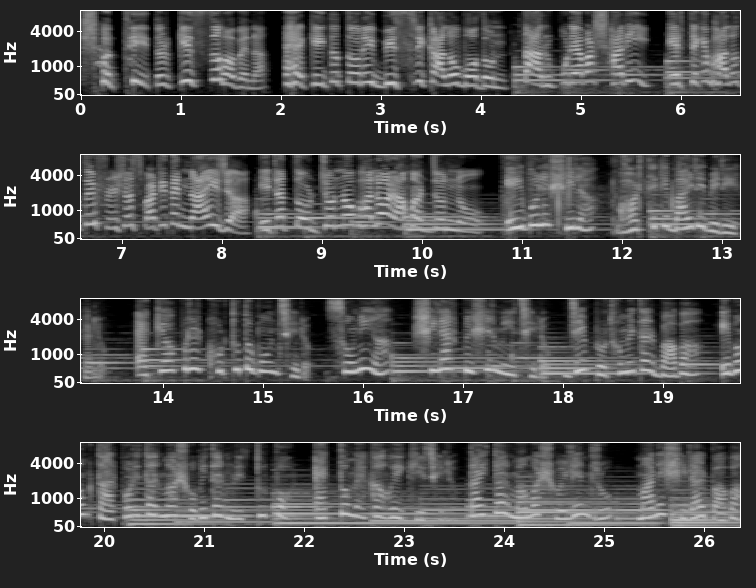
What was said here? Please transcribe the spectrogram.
সত্যি তোর কিচ্ছু হবে না। একেই তো তোর এই বিশ্রী কালো বদন। তার উপরে আবার শাড়ি। এর থেকে ভালো তুই ফ্রেশার্স পার্টিতে নাই যা। এটা তোর জন্য ভালো আর আমার জন্য এই বলে শিলা ঘর থেকে বাইরে বেরিয়ে গেল। একে অপরের খুঁড়তুতো বোন ছিল। সোনিয়া শিলার পিসির মেয়ে ছিল। যে প্রথমে তার বাবা এবং তারপরে তার মা সবিতার মৃত্যুর পর একদম একা হয়ে গিয়েছিল। তাই তার মামা শৈলেন্দ্র মানে শিলার বাবা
